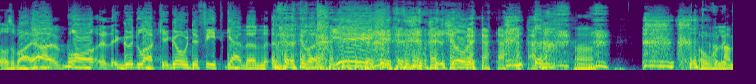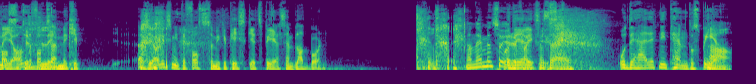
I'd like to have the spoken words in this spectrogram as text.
och så bara, ja, bra, good luck, go defeat Ganon. Yay! kör vi. Overly ja, men jag har inte fått så här mycket, alltså jag har liksom inte fått så mycket pisk i ett spel sen Bloodborne. Ja, nej men så är Och det, det är faktiskt. liksom så här, och det här är ett Nintendo-spel. Ja.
